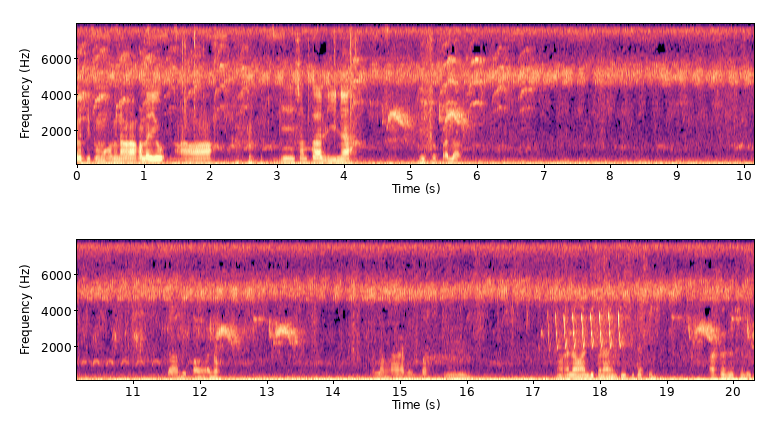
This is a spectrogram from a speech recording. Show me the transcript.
Gayo, di pa mo kami nakakalayo. Ah, isang tali na. Dito pala. Dami pang ano. Alanganin pa. Hmm. Ang halangan, di pa namin pipitasin. Asa susunod.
